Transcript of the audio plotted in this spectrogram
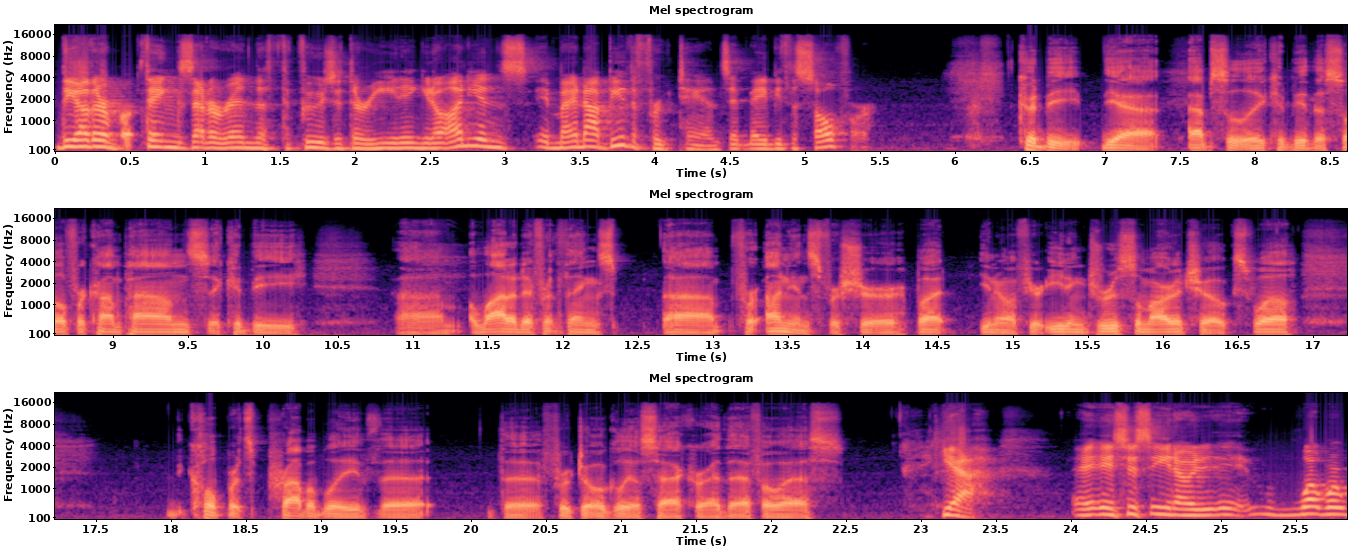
The other things that are in the, the foods that they're eating, you know, onions, it might not be the fructans, it may be the sulfur. Could be, yeah, absolutely. It could be the sulfur compounds. It could be um, a lot of different things uh, for onions for sure. But you know, if you're eating Jerusalem artichokes, well, the culprit's probably the the fructooligosaccharide, the FOS. Yeah, it's just you know what we're.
